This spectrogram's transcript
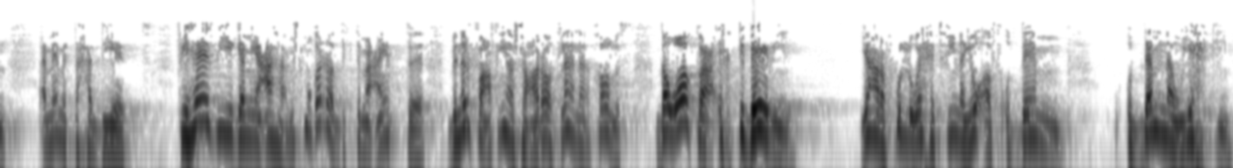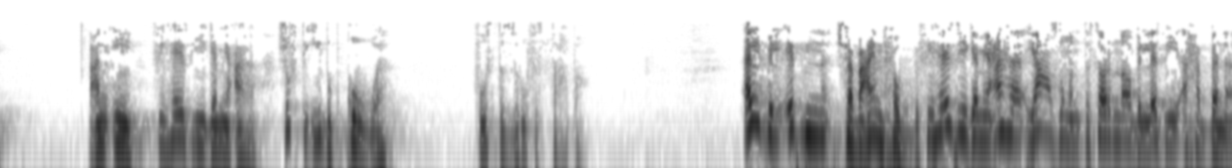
أمام التحديات. في هذه جميعها مش مجرد اجتماعات بنرفع فيها شعارات لا لا خالص. ده واقع اختباري. يعرف كل واحد فينا يقف قدام قدامنا ويحكي. عن إيه؟ في هذه جميعها. شفت ايده بقوة في وسط الظروف الصعبة. قلب الابن شبعان حب. في هذه جميعها يعظم انتصارنا بالذي أحبنا.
